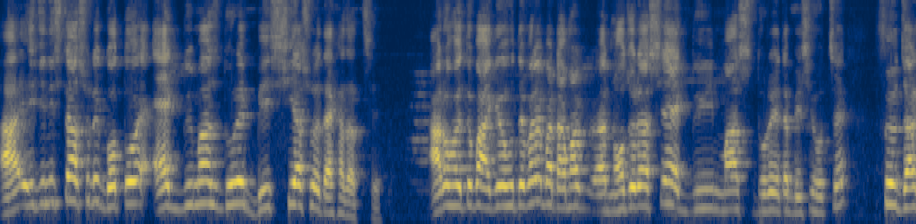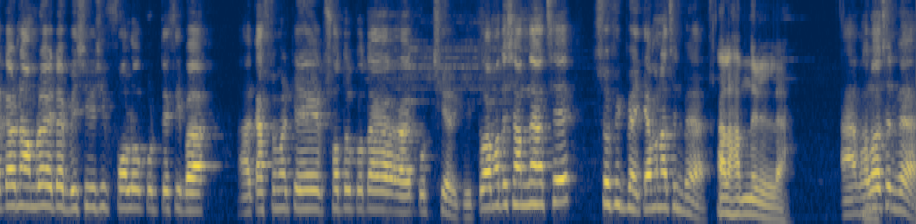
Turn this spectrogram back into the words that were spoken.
আর এই জিনিসটা আসলে গত এক দুই মাস ধরে বেশি আসলে দেখা যাচ্ছে। আরও হয়তো বা আগেও হতে পারে বাট আমার নজরে আসে এক দুই মাস ধরে এটা বেশি হচ্ছে। সো যার কারণে আমরা এটা বেশি বেশি ফলো করতেছি বা কাস্টমারকে সতর্কতা করছি আর কি। তো আমাদের সামনে আছে শফিক ভাই, কেমন আছেন ভাইয়া? আলহামদুলিল্লাহ। ভালো আছেন ভাইয়া?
